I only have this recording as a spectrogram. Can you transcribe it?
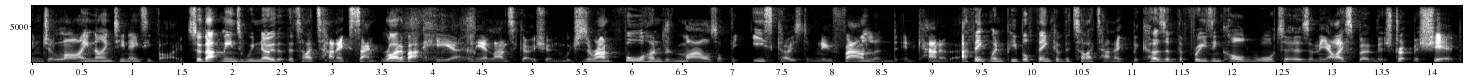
in July 1985. So that means we know that the Titanic sank right about here in the Atlantic Ocean, which is around 400 miles off the east coast of Newfoundland in Canada. I think when people think of the Titanic, because of the freezing cold waters and the iceberg that struck the ship,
